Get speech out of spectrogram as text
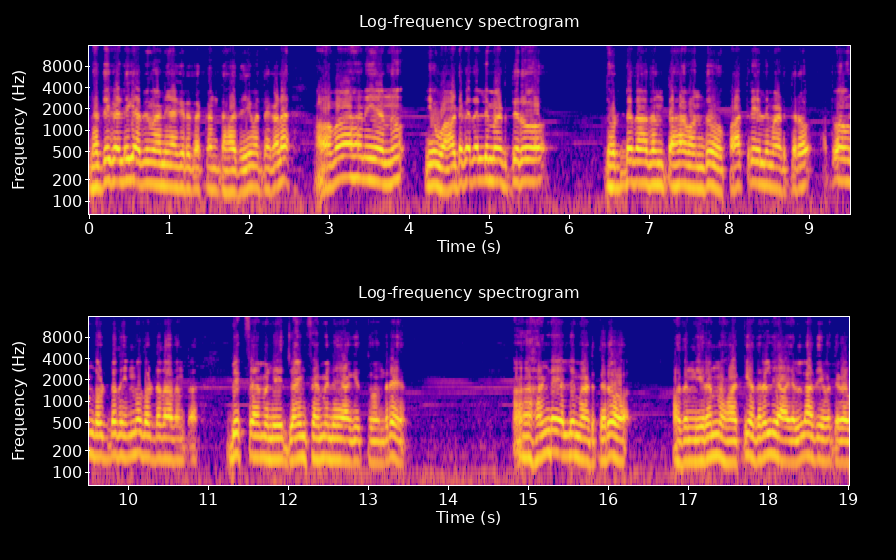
ನದಿಗಳಿಗೆ ಅಭಿಮಾನಿಯಾಗಿರತಕ್ಕಂತಹ ದೇವತೆಗಳ ಆವಾಹನೆಯನ್ನು ನೀವು ವಾಟಕದಲ್ಲಿ ಮಾಡ್ತಿರೋ ದೊಡ್ಡದಾದಂತಹ ಒಂದು ಪಾತ್ರೆಯಲ್ಲಿ ಮಾಡ್ತಿರೋ ಅಥವಾ ಒಂದು ದೊಡ್ಡದ, ಇನ್ನೂ ದೊಡ್ಡದಾದಂತಹ ಬಿಗ್ ಫ್ಯಾಮಿಲಿ ಜಾಯಿಂಟ್ ಫ್ಯಾಮಿಲಿ ಆಗಿತ್ತು ಅಂದರೆ ಹಂಡೆಯಲ್ಲಿ ಮಾಡ್ತಿರೋ ಅದನ್ನು ನೀರನ್ನು ಹಾಕಿ ಅದರಲ್ಲಿ ಆ ಎಲ್ಲ ದೇವತೆಗಳ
